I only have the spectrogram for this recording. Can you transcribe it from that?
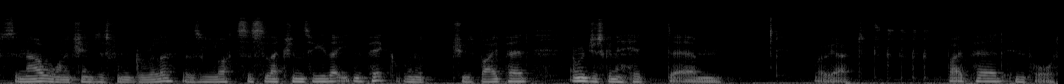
So now we want to change this from Gorilla. There's lots of selections here that you can pick. We're going to choose biped and we're just going to hit um, where we at biped import.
